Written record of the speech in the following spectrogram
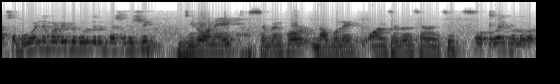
আচ্ছা মোবাইল নাম্বারটা একটু বলে দেবেন পাশাপাশি। Zero one eight seven four double eight one seven seven six. Okay ভাই ধন্যবাদ।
